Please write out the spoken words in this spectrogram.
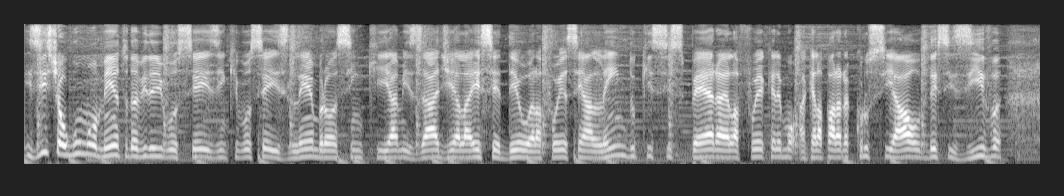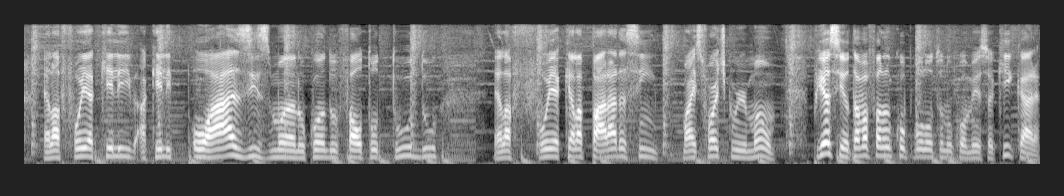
existe algum momento da vida de vocês em que vocês lembram assim que a amizade ela excedeu, ela foi assim além do que se espera, ela foi aquele, aquela parada crucial, decisiva, ela foi aquele aquele oásis, mano, quando faltou tudo. Ela foi aquela parada assim, mais forte que o irmão. Porque assim, eu tava falando com o Poloto no começo aqui, cara,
